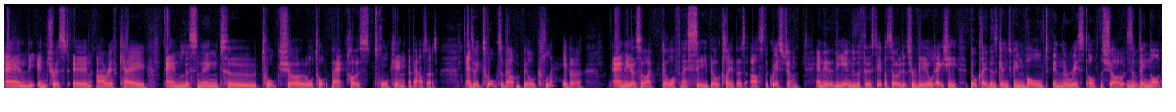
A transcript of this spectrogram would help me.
and the interest in RFK and listening to talk show or talkback hosts talking about it. And so he talks about Bill Klaber. And he goes, so I go off and I see Bill Klaber to ask the question. And then at the end of the first episode, it's revealed actually Bill is going to be involved in the rest of the show. It's hmm. simply not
